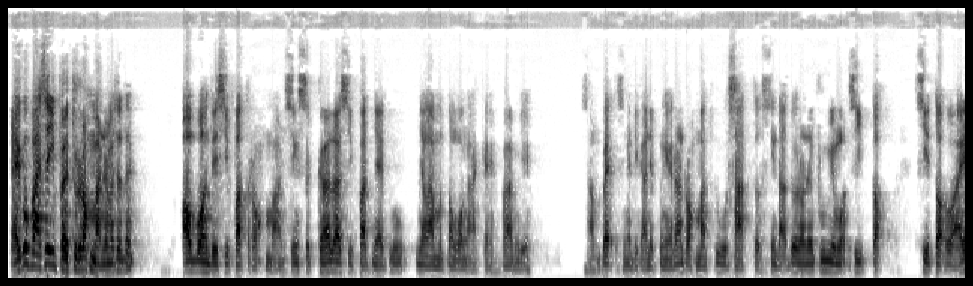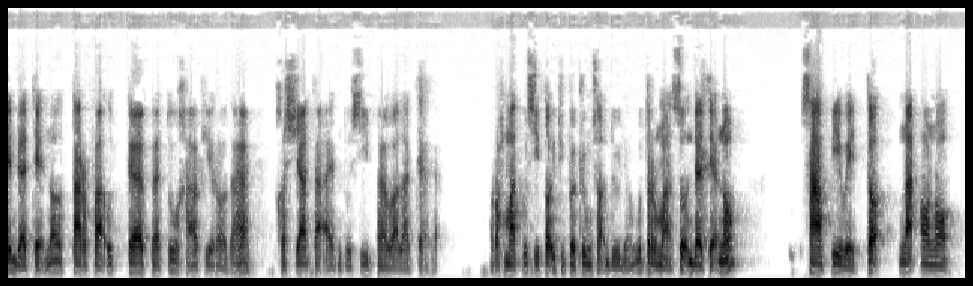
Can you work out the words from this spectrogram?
Ya itu pasti ibadur rahman maksudnya. Allah di sifat rahman, sing segala sifatnya itu nyelamat wong akeh, paham ya? Sampai ngendikane pangeran rahmat itu satu, sing tak turun bumi mau sitok. Sitok wae ndadekno tarfa udda batu hafirataha khasyata an tusiba waladaha. Rahmatku sitok dibagi wong sak donya. Ku termasuk ndadekno sapi wedok nak ono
